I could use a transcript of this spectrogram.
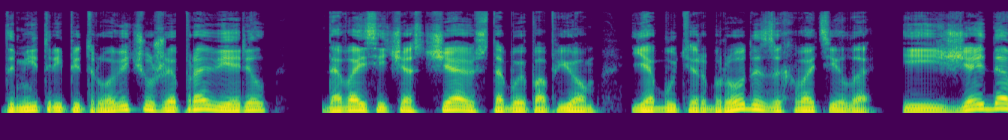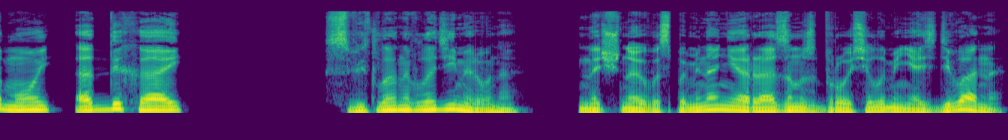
Дмитрий Петрович уже проверил. Давай сейчас чаю с тобой попьем. Я бутерброды захватила. И езжай домой, отдыхай. Светлана Владимировна. Ночное воспоминание разом сбросило меня с дивана.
